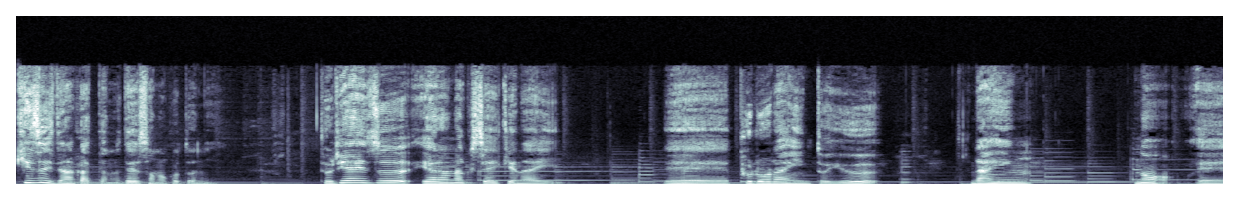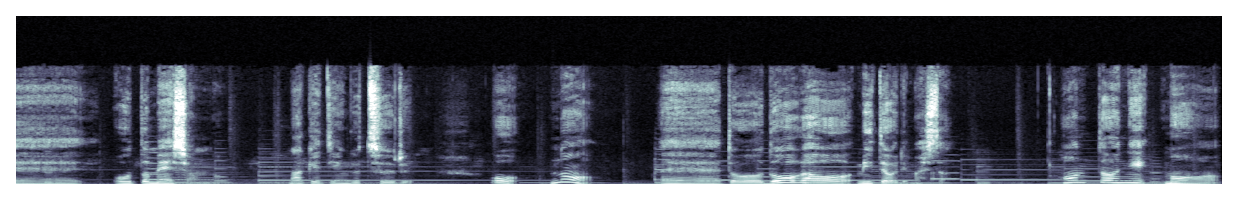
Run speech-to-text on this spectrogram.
気づいてなかったので、そのことに。とりあえずやらなくちゃいけない、えー、プロラインという LINE の、えー、オートメーションのマーケティングツールを、の、えーと動画を見ておりました。本当にも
